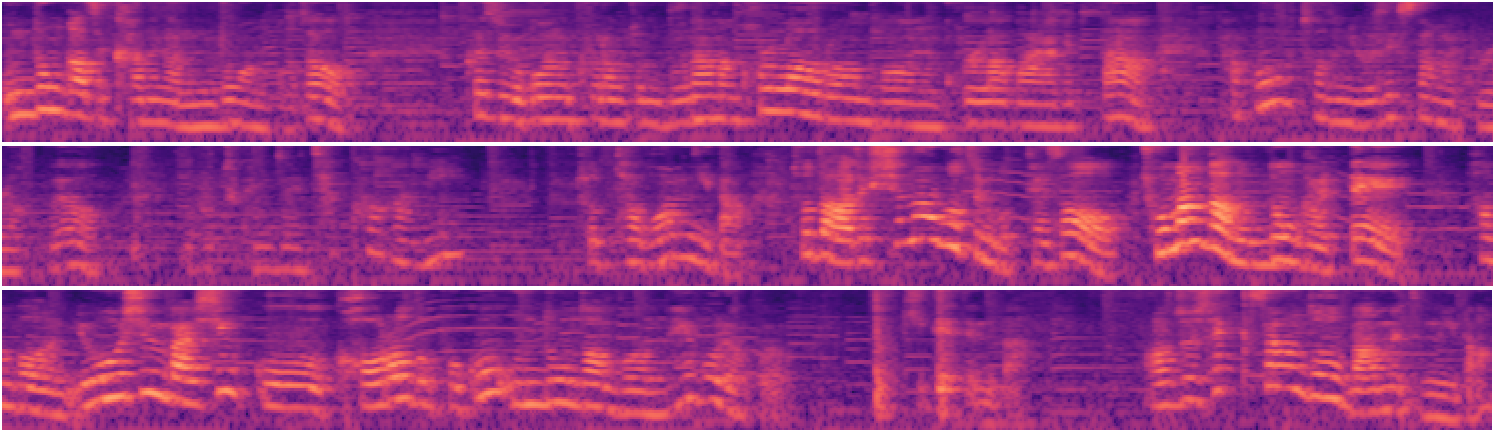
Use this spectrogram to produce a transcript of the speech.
운동까지 가능한 운동화인 거죠. 그래서 요거는 그럼 좀 무난한 컬러로 한번 골라봐야겠다 하고 저는 요 색상을 골랐고요. 이것도 굉장히 착화감이 좋다고 합니다. 저도 아직 신어보진 못해서 조만간 운동 갈 때 한번 요 신발 신고 걸어도 보고 운동도 한번 해보려고요. 기대된다. 아주 색상도 마음에 듭니다.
